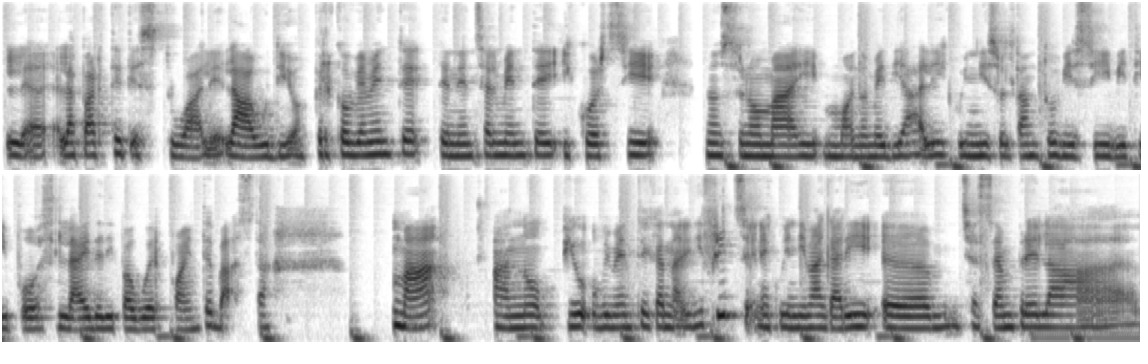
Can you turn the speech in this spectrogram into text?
la parte testuale, l'audio, perché ovviamente tendenzialmente i corsi non sono mai monomediali, quindi soltanto visivi, tipo slide di PowerPoint e basta, ma hanno più ovviamente canali di frizione, quindi magari ehm, c'è sempre la,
